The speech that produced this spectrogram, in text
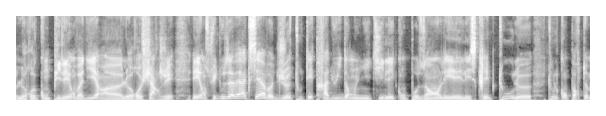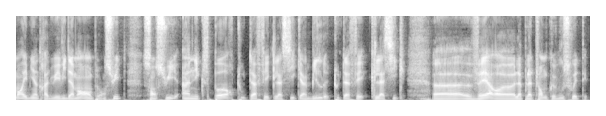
le recompiler on va dire, le recharger. Et ensuite vous avez accès à votre jeu, tout est traduit dans Unity, les composants, les, scripts, tout le, tout le comportement est bien traduit. Évidemment, on peut ensuite s'ensuit un export tout à fait classique, un build tout à fait classique euh, vers euh, la plateforme que vous souhaitez.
